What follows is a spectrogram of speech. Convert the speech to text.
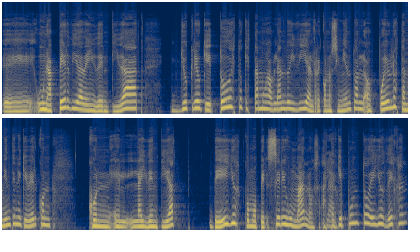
eh, una pérdida de identidad. Yo creo que todo esto que estamos hablando hoy día, el reconocimiento a los pueblos, también tiene que ver con, con la identidad de ellos como seres humanos, hasta qué punto ellos dejan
